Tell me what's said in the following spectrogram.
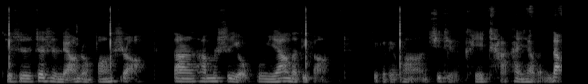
其实这是两种方式啊，当然它们是有不一样的地方，这个地方具体的可以查看一下文档。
